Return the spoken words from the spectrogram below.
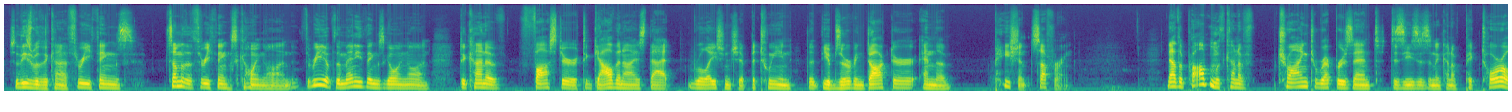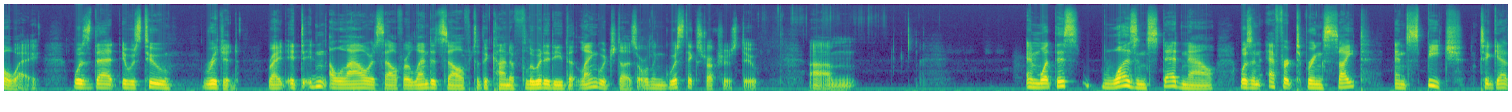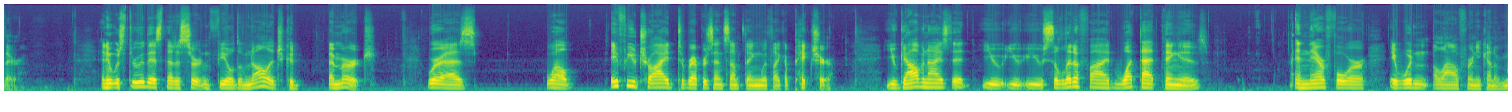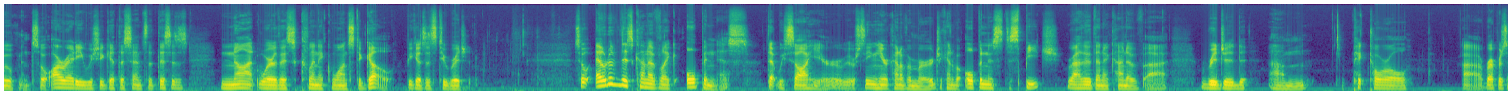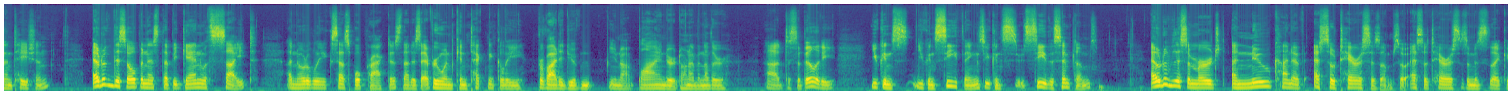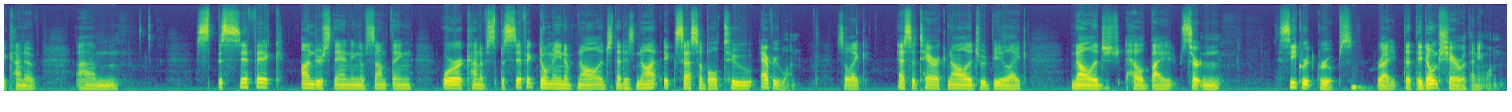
So these were the kind of three things, some of the three things going on, three of the many things going on to kind of foster, to galvanize that relationship between the, the observing doctor and the patient suffering. Now, the problem with kind of trying to represent diseases in a kind of pictorial way was that it was too rigid, right? It didn't allow itself or lend itself to the kind of fluidity that language does or linguistic structures do. Um, and what this was instead now was an effort to bring sight and speech together. And it was through this that a certain field of knowledge could emerge. Whereas, well, if you tried to represent something with like a picture, you galvanized it, you you you solidified what that thing is, and therefore it wouldn't allow for any kind of movement. So already we should get the sense that this is not where this clinic wants to go because it's too rigid. So out of this kind of like openness that we saw here, we're seeing here kind of emerge, a kind of openness to speech rather than a kind of uh, rigid um, pictorial uh, representation. Out of this openness that began with sight, a notably accessible practice, that is, everyone can technically, provided you have, you're not blind or don't have another uh, disability, you can you can see things, you can see the symptoms. Out of this emerged a new kind of esotericism. So esotericism is like a kind of um, specific understanding of something or a kind of specific domain of knowledge that is not accessible to everyone. So, like, esoteric knowledge would be like knowledge held by certain secret groups, right? That they don't share with anyone.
